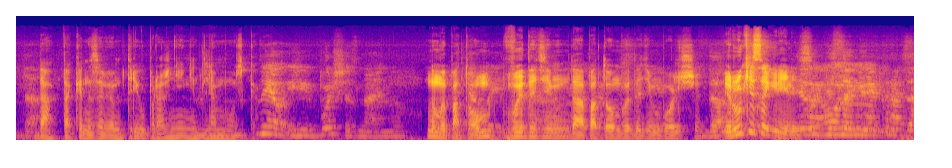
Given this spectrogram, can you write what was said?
Да. Да, так и назовем. Три упражнения для мозга. Ну, я их больше знаю, ну. Ну, мы потом бы, выдадим, да. да, потом выдадим больше. Да. И руки И согрелись? руки у меня согрелись, красный.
